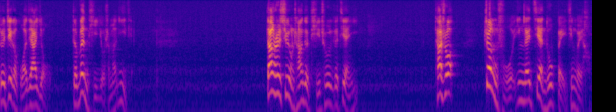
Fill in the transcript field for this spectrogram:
对这个国家有的问题有什么意见？当时徐永昌就提出一个建议，他说，政府应该建都北京为好，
